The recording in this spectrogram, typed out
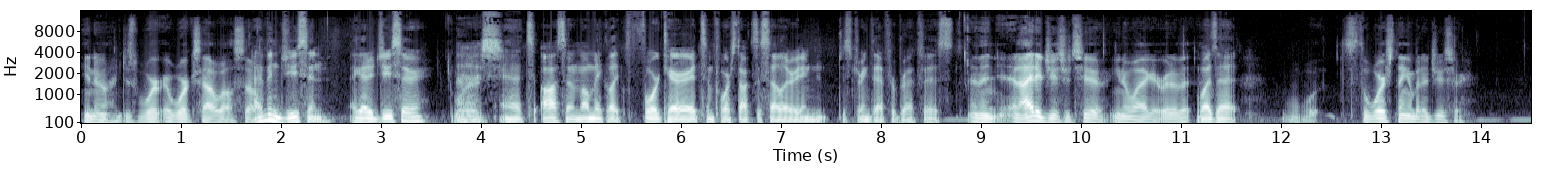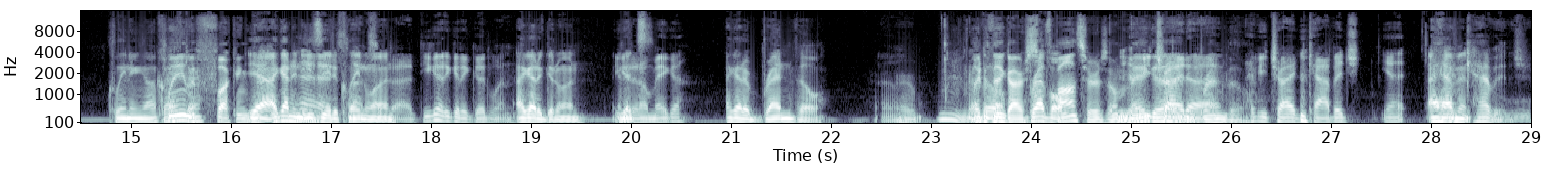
You know, it just wor- it works out well. So I've been juicing. I got a juicer. Nice. And it's awesome. I'll make like four carrots and four stalks of celery and just drink that for breakfast. and then and I had a juicer too. You know why I got rid of it? Why is that? It's the worst thing about a juicer. Cleaning up? Clean after? the fucking. Yeah, thing. I got an eh, easy to clean not so one. bad. You got to get a good one. I got a good one. You And get an Omega. I got a Breville. Oh. Or I'd like to thank our Breville. sponsors, Omega Have you tried? and Uh, Breville. have you tried cabbage yet? I haven't. cabbage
